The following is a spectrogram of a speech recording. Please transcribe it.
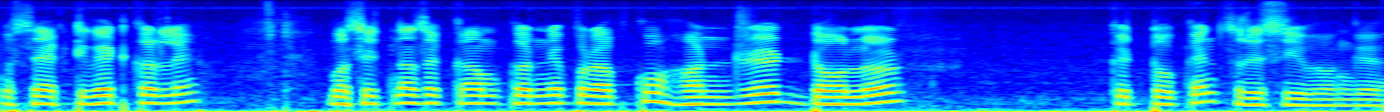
उसे एक्टिवेट कर ले। बस इतना सा काम करने पर आपको हंड्रेड डॉलर के टोकन्स रिसीव होंगे।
